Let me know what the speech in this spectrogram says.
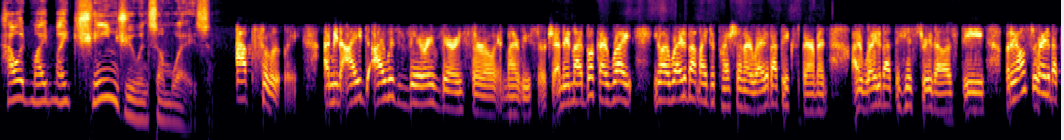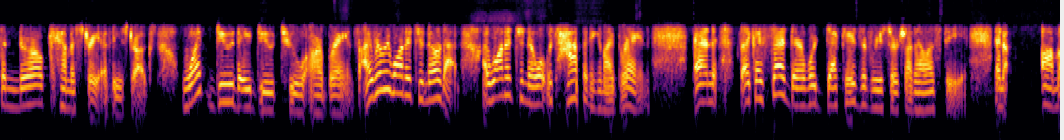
how it might might change you in some ways? Absolutely. I mean, I, I was very, very thorough in my research. And in my book, I write, you know, I write about my depression, I write about the experiment, I write about the history of LSD, but I also write about the neurochemistry of these drugs. What do they do to our brains? I really wanted to know that. I wanted to know what was happening in my brain. And like I said, there were decades of research on LSD. And um,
